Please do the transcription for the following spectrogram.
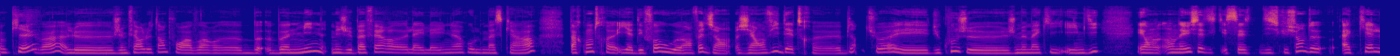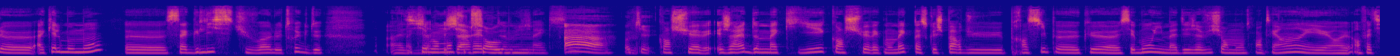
Ok. Tu vois, le, je vais me faire le teint pour avoir euh, bo- bonne mine, mais je vais pas faire euh, l'eyeliner ou le mascara. Par contre, euh, il y a des fois où euh, en fait j'ai, envie d'être bien, tu vois, et du coup je, je me maquille. Et il me dit, et on, on a eu cette, cette discussion de à quel à quel moment ça glisse, tu vois, le truc de à quel moment tu te j'arrête sens de me maquiller. Ah, ok. Quand je suis avec, j'arrête de me maquiller quand je suis avec mon mec parce que je pars du principe euh, que euh, c'est bon, il m'a déjà vu sur mon 31 et euh, en fait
